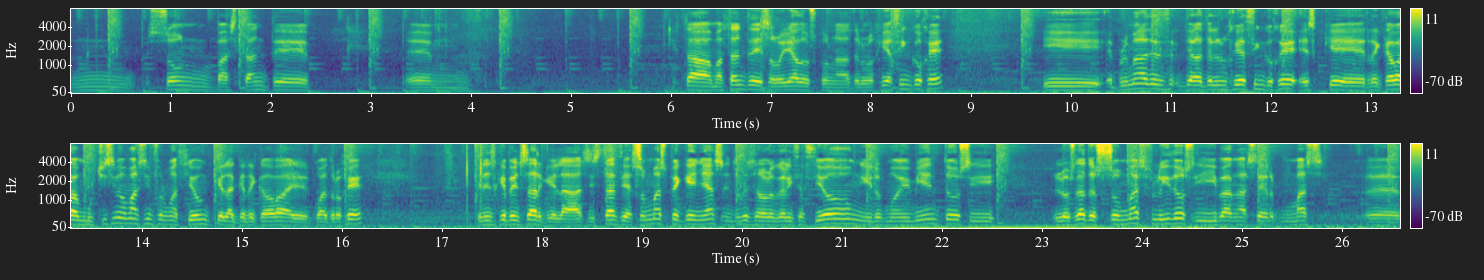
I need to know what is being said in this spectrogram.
mm, son bastante... Em, están bastante desarrollados con la tecnología 5G y el problema de la tecnología 5G es que recaba muchísima más información que la que recababa el 4G. Tienes que pensar que las distancias son más pequeñas, entonces la localización y los movimientos y los datos son más fluidos y van a ser más, eh,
